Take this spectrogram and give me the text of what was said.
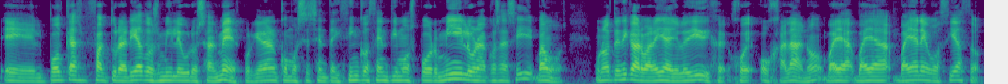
el podcast facturaría 2.000 euros al mes, porque eran como 65 céntimos por mil, una cosa así. Vamos, una auténtica barbaridad. Yo le dije, "Joder, ojalá, ¿no? Vaya, vaya, vaya negociazo.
